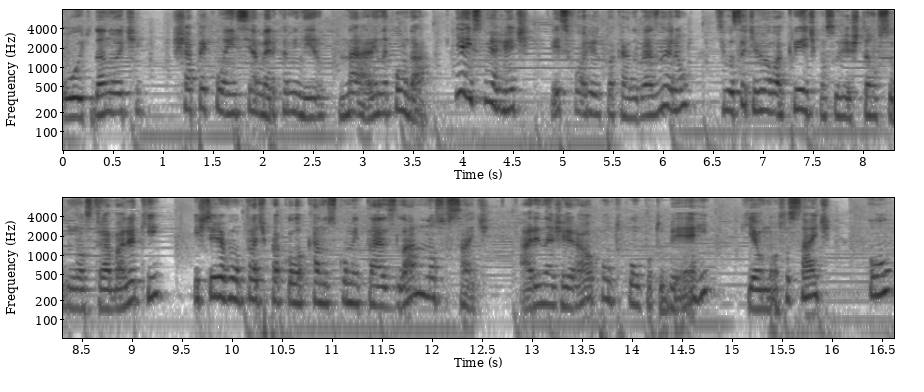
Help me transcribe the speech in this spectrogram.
8 da noite, Chapecoense e América Mineiro na Arena Condá. E é isso, minha gente. Esse foi o Placado do Brasileirão. Se você tiver alguma crítica, uma sugestão sobre o nosso trabalho aqui, esteja à vontade para colocar nos comentários lá no nosso site arenageral.com.br, que é o nosso site, ou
